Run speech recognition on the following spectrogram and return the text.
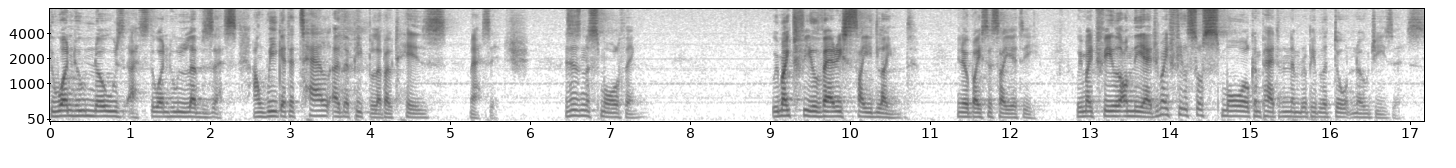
the one who knows us, the one who loves us, and we get to tell other people about His message. This isn't a small thing. We might feel very sidelined, you know, by society. We might feel on the edge. We might feel so small compared to the number of people that don't know Jesus.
